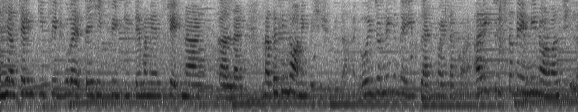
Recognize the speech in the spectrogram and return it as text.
হেয়ার স্টাইলিং কিট ফিটগুলো এতে হিট ফিট দিতে মানে স্ট্রেটনার কালার তাতে কিন্তু অনেক বেশি সুবিধা হয়। ওই জন্যই কিন্তু এই ব্ল্যাক পয়েন্টটা করা। আর এই সুইচটা তো এমনি নর্মাল ছিল।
